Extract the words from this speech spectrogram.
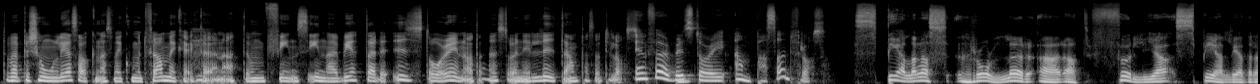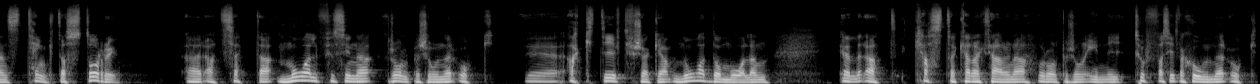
de här personliga sakerna som har kommit fram i karaktärerna, att de finns inarbetade i storyn och att storyn är lite anpassad till oss. En förberedd story anpassad för oss. Spelarnas roller är att följa spelledarens tänkta story. Är att sätta mål för sina rollpersoner och aktivt försöka nå de målen. Eller att kasta karaktärerna och rollpersonerna in i tuffa situationer och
